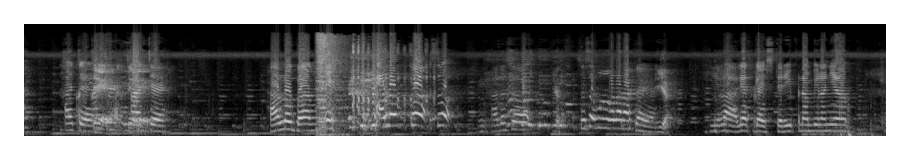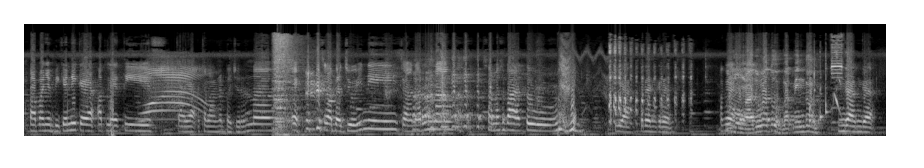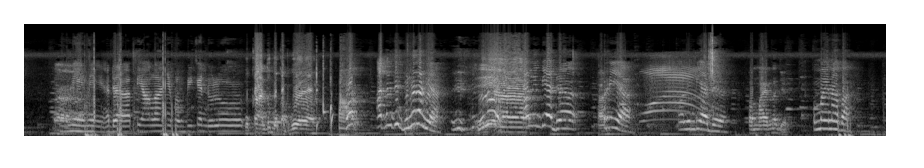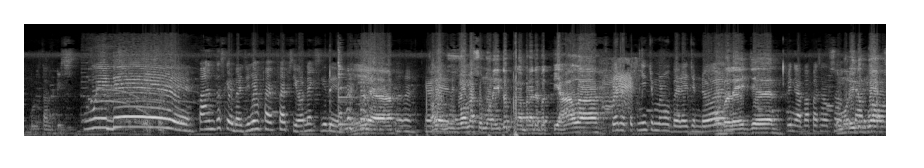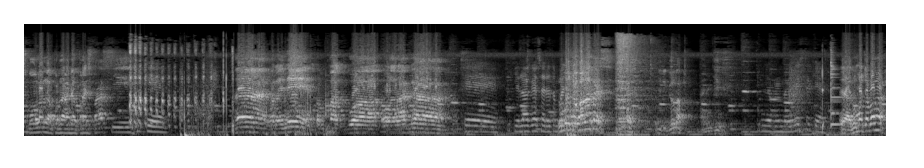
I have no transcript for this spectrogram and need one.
Aceh. Aceh, Aceh. Aceh. Halo bang. Eh, halo kok, su. Halo su. Susuk mau olahraga ya? Iya. Gila, lihat guys dari penampilannya papanya bikin nih kayak atletis, kayak celana baju renang, eh celana baju ini, celana renang, sama sepatu. Iya, keren keren. Oke, Lu mau ngadu nggak tuh badminton? enggak enggak. Nah. Nih nih ada pialanya Bang Biken dulu. Bukan tuh bokap gue. Oh, atletis beneran ya? Dulu Iya. Olimpiade pria. Olimpiade. Pemain aja. Pemain apa? Bulu tangkis. Wede, pantas kayak bajunya Five Five Yonex gitu ya. Iya. Kalau gua mah seumur hidup nggak pernah dapet piala. Dia dapetnya cuma Mobile Legend doang. Mobile Legend. Tapi nggak apa-apa sama sama Seumur hidup gua sekolah nggak pernah ada prestasi. Oke, Nah, kalau ini tempat gua olahraga. oke. Gila guys ada Lu mau coba nggak, Tes? Eh, jadi gelap, anjing. Ya belum listrik ya. Ya, lu mau coba nggak?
